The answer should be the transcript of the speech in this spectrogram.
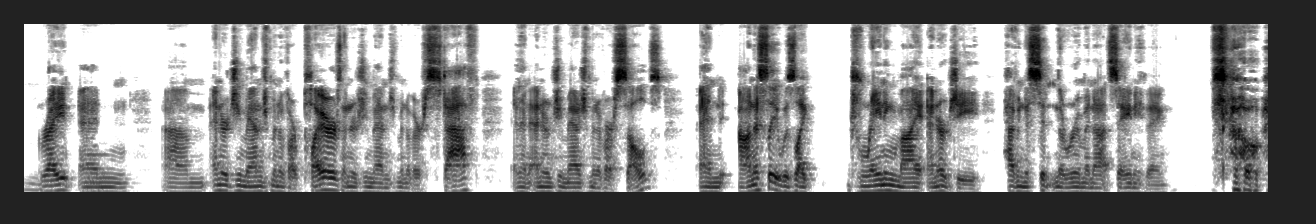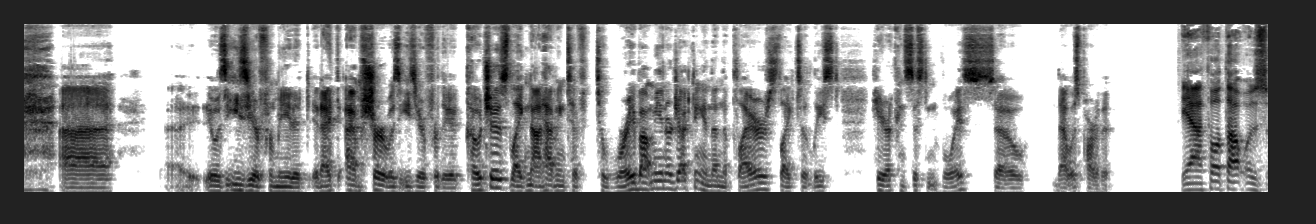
mm. right? And um, energy management of our players, energy management of our staff, and then energy management of ourselves. And honestly, it was like draining my energy having to sit in the room and not say anything. So uh, uh, it was easier for me to, and I, am sure it was easier for the coaches, like not having to to worry about me interjecting, and then the players, like to at least hear a consistent voice. So that was part of it. Yeah, I thought that was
